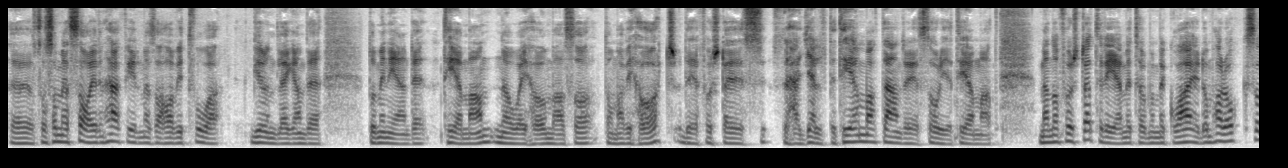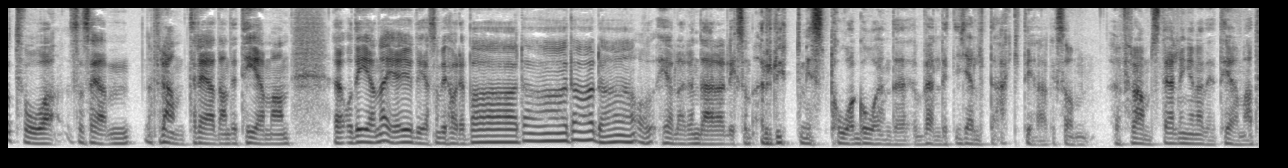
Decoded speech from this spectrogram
Eh, så som jag sa, i den här filmen så har vi två grundläggande dominerande teman. No Way Home alltså, de har vi hört. Det första är det här hjältetemat, det andra är sorgetemat. Men de första tre med Tobey Maguire, de har också två så att säga, framträdande teman. Och det ena är ju det som vi hörde, ba, da, da, da, och hela den där liksom rytmiskt pågående, väldigt hjälteaktiga liksom, framställningen av det temat.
